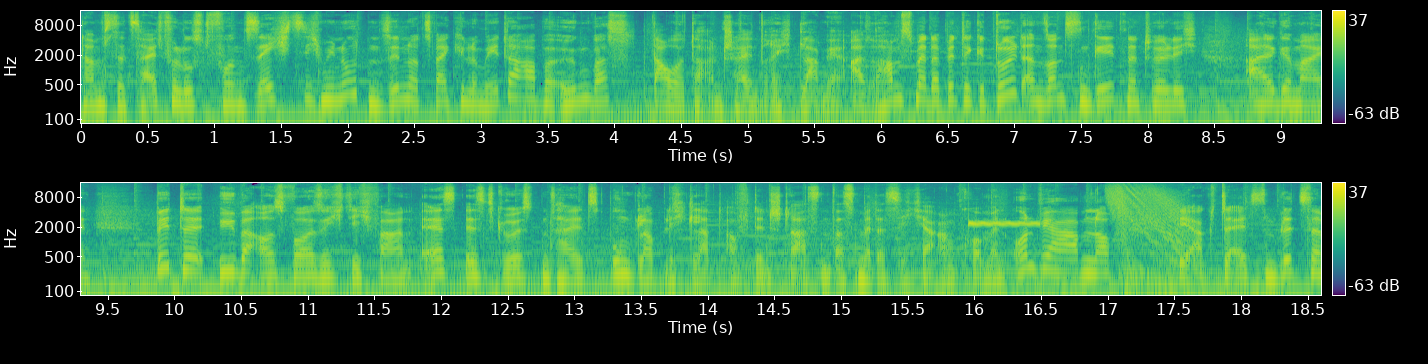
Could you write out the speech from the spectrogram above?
Da haben Sie einen Zeitverlust von 60 Minuten. Sind nur zwei Kilometer, aber irgendwas dauert da anscheinend recht lange. Also haben Sie mir da bitte Geduld. Ansonsten gilt natürlich allgemein, bitte überaus vorsichtig fahren. Es ist größtenteils unglaublich glatt auf den Straßen, dass wir das sicher ankommen. Und wir haben noch die aktuellsten Blitzer.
